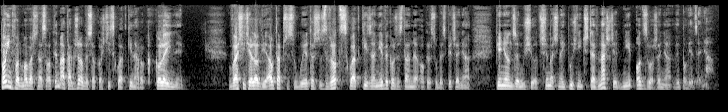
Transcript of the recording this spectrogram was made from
poinformować nas o tym, a także o wysokości składki na rok kolejny. Właścicielowi auta przysługuje też zwrot składki za niewykorzystany okres ubezpieczenia. Pieniądze musi otrzymać najpóźniej 14 dni od złożenia wypowiedzenia.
